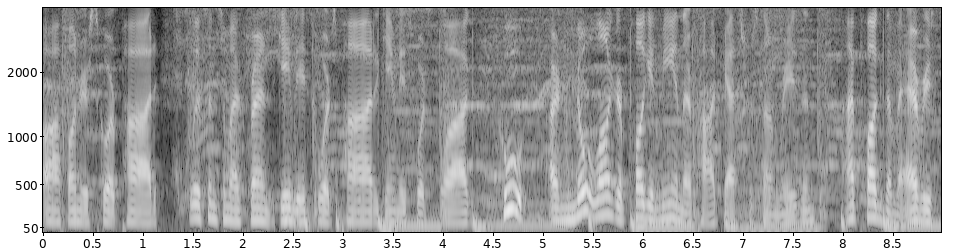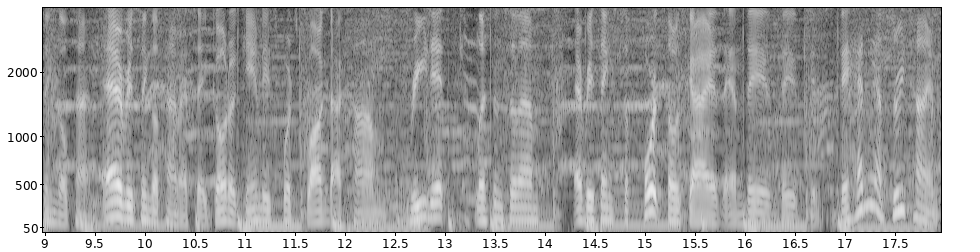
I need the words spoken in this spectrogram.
off underscore pod. Listen to my friends, Game Day Sports Pod, Game Day Sports Blog, who are no longer plugging me in their podcast for some reason. I plug them every single time. Every single time I say, go to GameDaySportsBlog.com, read it, listen to them, everything. Support those guys, and they they they, they had me on three times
